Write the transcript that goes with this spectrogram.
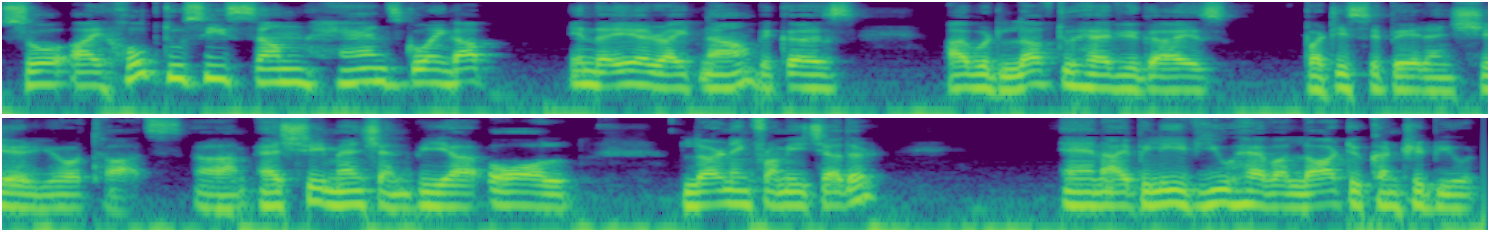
So I hope to see some hands going up in the air right now because I would love to have you guys participate and share your thoughts. Um, as she mentioned, we are all learning from each other. And I believe you have a lot to contribute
